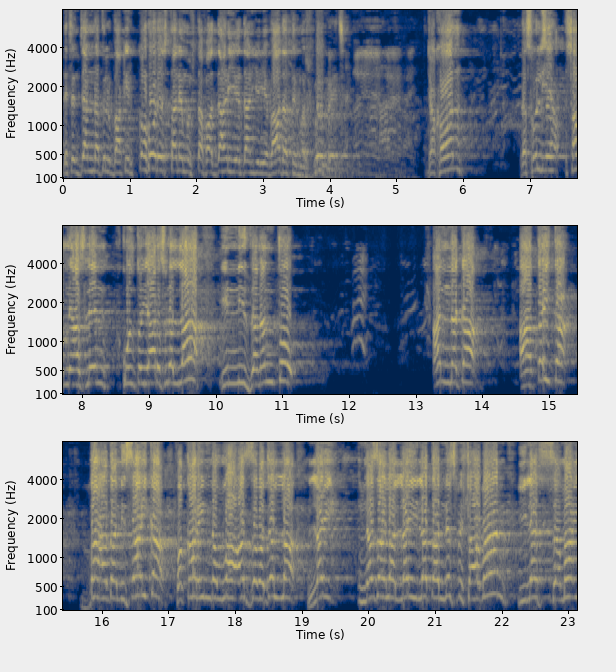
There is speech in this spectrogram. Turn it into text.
দেখছেন জান্নাতুল বাকির কহর স্থানে মুস্তাফা দাঁড়িয়ে দাঁড়িয়ে বাদাতে মশগুল রয়েছে যখন রসুল সামনে আসলেন কুল তো ইয়া রসুল আল্লাহ ইন্নি জানান্ত আন্নাকা আতাইতা বাদা নিসাইকা ফাকার ইন্নাল্লাহ আযজা ওয়া জাল্লা লাই নাযালা লাইলাতান নিসফি শাবান ইলা সামাই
